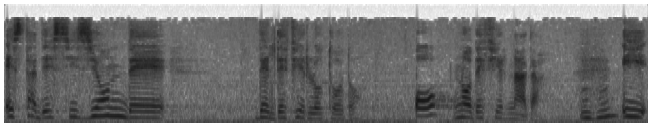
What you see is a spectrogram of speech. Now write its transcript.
esta decisión de del decirlo todo o no decir nada. Y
